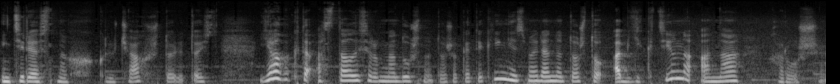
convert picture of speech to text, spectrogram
интересных ключах, что ли. То есть я как-то осталась равнодушна тоже к этой книге, несмотря на то, что объективно она хорошая.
